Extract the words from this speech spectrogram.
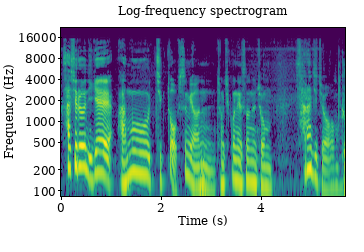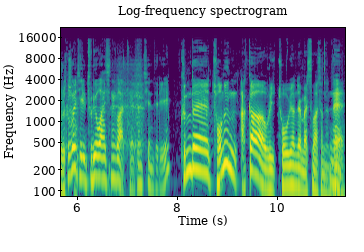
사실은 이게 아무 직도 없으면 음. 정치권에서는 좀 사라지죠. 그렇죠. 그걸 제일 두려워하시는 것 같아요, 정치인들이. 근데 저는 아까 우리 조 위원장 말씀하셨는데 네.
